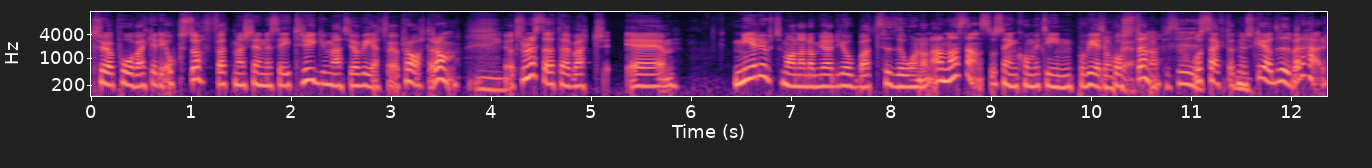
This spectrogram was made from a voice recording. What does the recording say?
tror jag påverkar det också. För att man känner sig trygg med att jag vet vad jag pratar om. Mm. Jag tror nästan att det har varit eh, mer utmanande om jag hade jobbat tio år någon annanstans och sen kommit in på vd-posten ja, och sagt att nu ska jag driva det här.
